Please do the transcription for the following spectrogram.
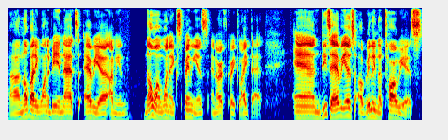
Uh, nobody want to be in that area. I mean, no one want to experience an earthquake like that. and these areas are really notorious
